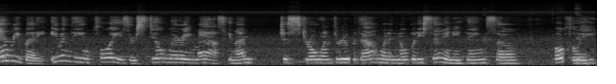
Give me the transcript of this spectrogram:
Everybody, even the employees, are still wearing masks, and I'm just strolling through without one, and nobody said anything. So, hopefully,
